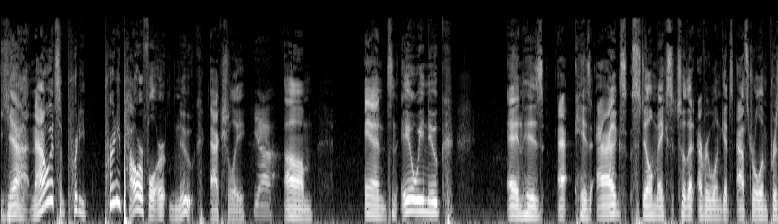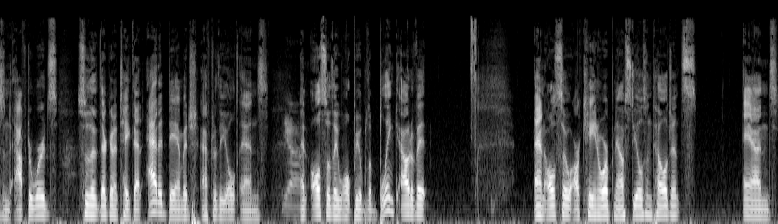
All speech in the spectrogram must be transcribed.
Yeah, now it's a pretty pretty powerful er- nuke actually. Yeah. Um, and it's an AOE nuke, and his his aghs still makes it so that everyone gets astral imprisoned afterwards, so that they're going to take that added damage after the ult ends, Yeah. and also they won't be able to blink out of it. And also, Arcane Orb now steals intelligence, and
